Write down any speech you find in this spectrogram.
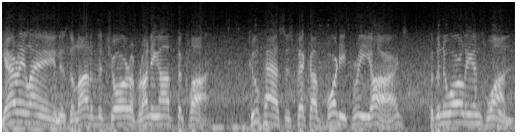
Gary Lane is allotted the chore of running out the clock. Two passes pick up 43 yards, for the New Orleans one.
